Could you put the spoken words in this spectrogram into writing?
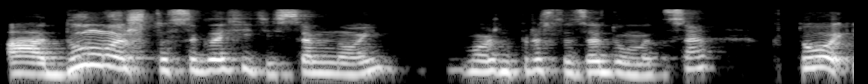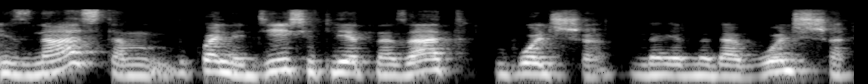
А, думаю, что согласитесь со мной, можно просто задуматься, кто из нас там буквально 10 лет назад, больше, наверное, да, больше,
